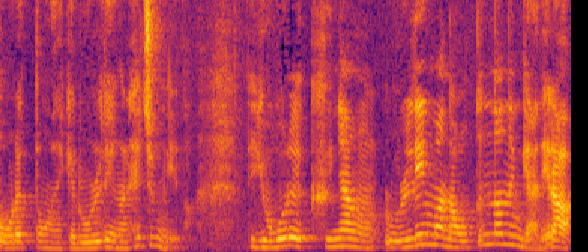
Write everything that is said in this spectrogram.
더 오랫동안 이렇게 롤링을 해줍니다. 이거를 그냥 롤링만 하고 끝나는 게 아니라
